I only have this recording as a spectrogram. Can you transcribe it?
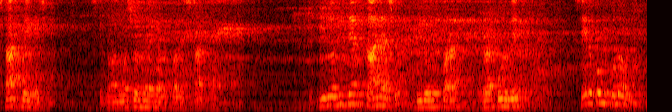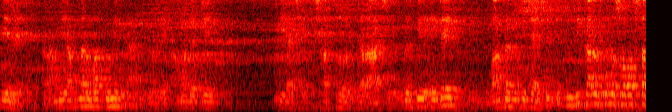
স্টার্ট হয়ে গেছে। সে দশ বছর হয়ে গেল কলেজ স্টার্ট হওয়া বিরোধীদের কাজ আছে, বিরোধ করার, ওরা করবে। সেরকম কোনো ইয়ে নেই। আর আমি আপনার মাধ্যমে মানে আমাদের যে ইয়ে আছে, ছাত্র যারা আছে, ওদেরকে এইটাই বার্তা দিতে চাইছি যে যদি কারোর কোনো সমস্যা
